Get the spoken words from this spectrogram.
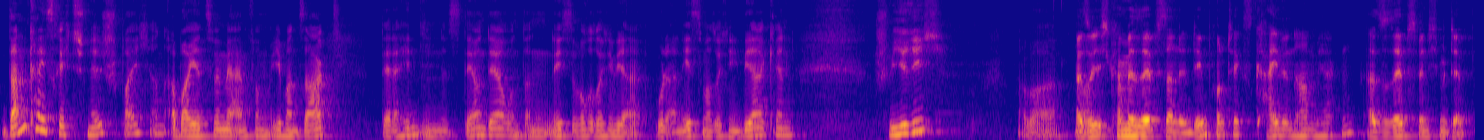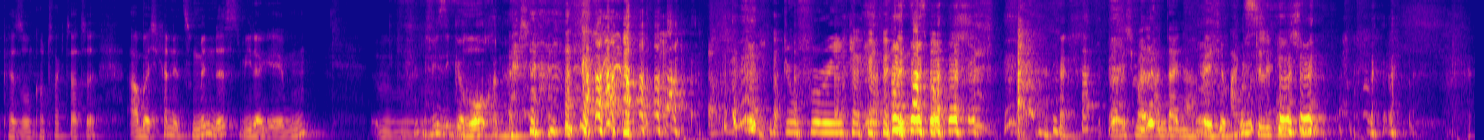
Dann kann ich es recht schnell speichern. Aber jetzt, wenn mir einfach jemand sagt, der da hinten ist der und der und dann nächste Woche soll ich ihn wieder, oder nächstes Mal soll ich ihn wiedererkennen, schwierig. Aber Also ja. ich kann mir selbst dann in dem Kontext keine Namen merken. Also selbst wenn ich mit der Person Kontakt hatte. Aber ich kann dir zumindest wiedergeben, wie sie gerochen hat. du Freak. darf ich mal an deiner Achsel riechen.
